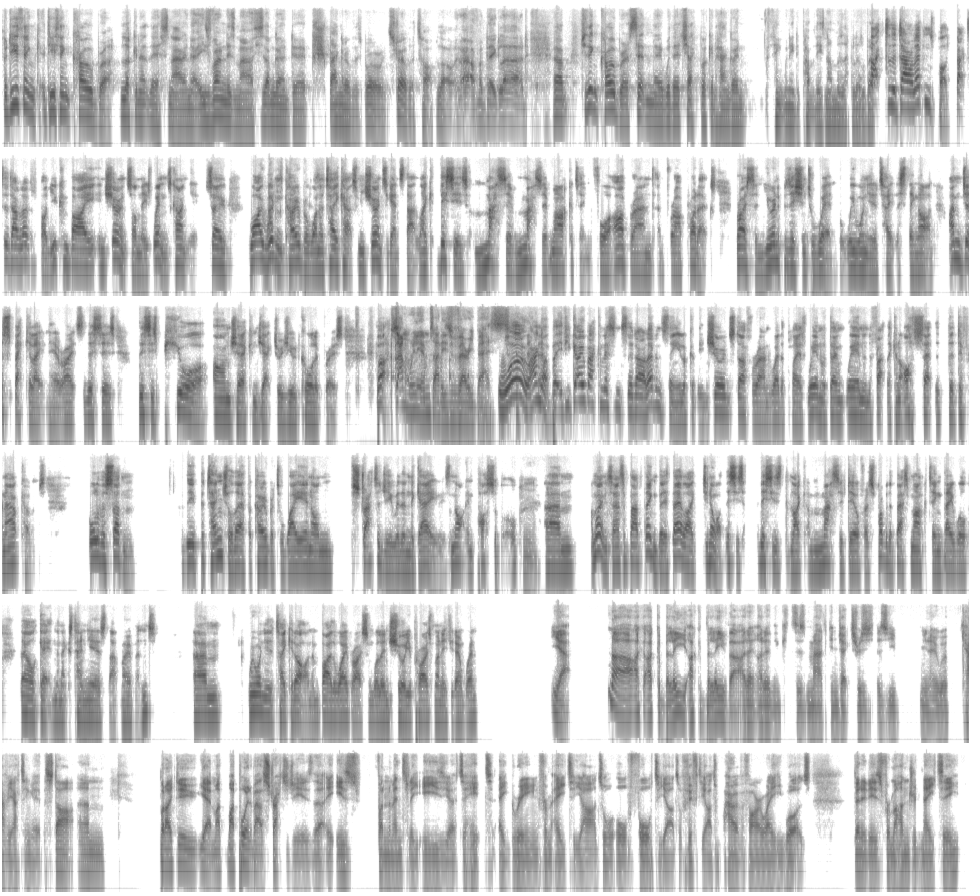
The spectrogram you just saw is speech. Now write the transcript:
But do you think do you think Cobra looking at this now? You know, he's running his mouth. He says, "I'm going to do it." Psh, bang it over this bro, straight over the top. Look, I'm a big lad. Um, do you think Cobra sitting there with their checkbook in hand, going, "I think we need to pump these numbers up a little bit." Back to the Daryl Evans pod. Back to the Daryl Evans pod. You can buy insurance on these wins, can't you? So why wouldn't Cobra want to take out some insurance against that? Like this is massive, massive marketing for our brand and for our products. Bryson, you're in a position to win, but we want you to take this thing on. I'm just speculating here, right? So this is this is pure armchair conjecture, as you would call it, Bruce. But Sam Williams at his very best. Whoa, hang on. But if you go back and listen to the Daryl Evans thing, you look at the insurance stuff around whether players win or don't win and the fact they can offset the, the different outcomes. All of a sudden, the potential there for Cobra to weigh in on strategy within the game is not impossible. Hmm. Um, I'm not even saying it's a bad thing, but if they're like, do you know what? This is this is like a massive deal for us. It's probably the best marketing they will they'll get in the next 10 years, that moment. Um, we want you to take it on. And by the way, Bryson, we'll insure your prize money if you don't win. Yeah. No, I, I could believe I could believe that. I don't I don't think it's as mad conjecture as, as you you know were caveating it at the start. Um, but I do, yeah. My, my point about strategy is that it is fundamentally easier to hit a green from 80 yards or, or 40 yards or 50 yards, however far away he was, than it is from 180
